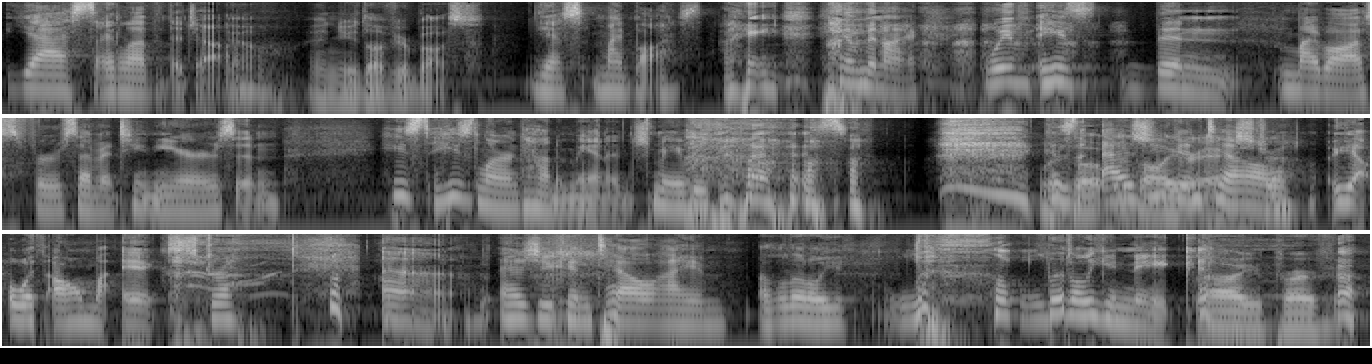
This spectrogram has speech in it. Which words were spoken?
yes, I love the job. Yeah. And you love your boss. Yes, my boss. I, him and I. We've he's been my boss for 17 years and he's he's learned how to manage me because because as you can tell, extra? yeah, with all my extra, uh, as you can tell, I am a little little unique. Oh, you're perfect.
